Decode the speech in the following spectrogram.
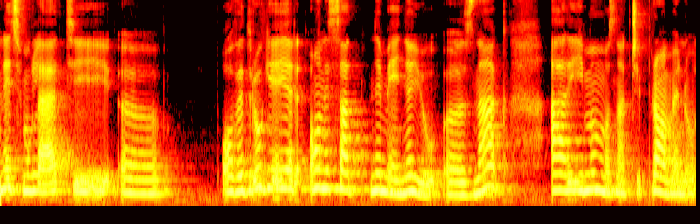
nećemo gledati ove druge jer one sad ne menjaju uh, znak, ali imamo znači promenu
